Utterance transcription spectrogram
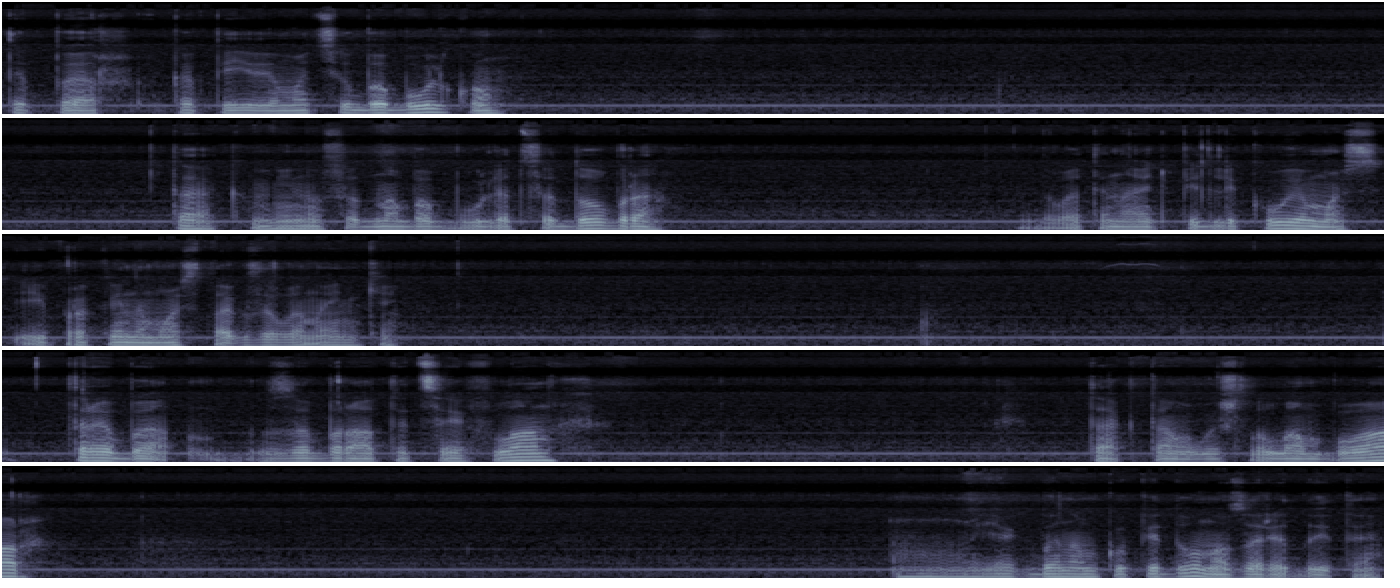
Тепер копіюємо цю бабульку. Так, мінус одна бабуля, це добре. Давайте навіть підлікуємось і прокинемось так зелененькі. Треба забрати цей фланг. Так, там вийшло ламбуар. М, Як би нам Купідона зарядити?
